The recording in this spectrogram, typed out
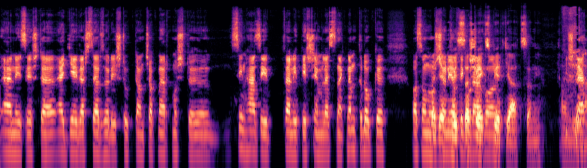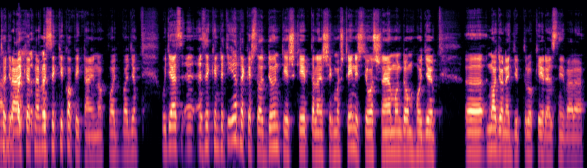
elnézést, egy éves szerződést tudtam, csak mert most színházi felépésém lesznek, nem tudok azonosulni a figurával. Shakespeare-t játszani. És lehet, hogy Rijkert nevezik ki kapitánynak, vagy, vagy ugye ez, ezeket egy érdekes a döntésképtelenség, most én is gyorsan elmondom, hogy nagyon együtt tudok érezni vele.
